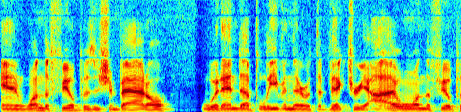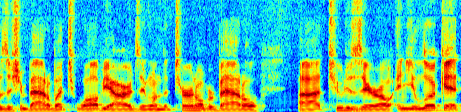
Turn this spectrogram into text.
and won the field position battle would end up leaving there with the victory. Iowa won the field position battle by 12 yards. They won the turnover battle uh, two to zero. And you look at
